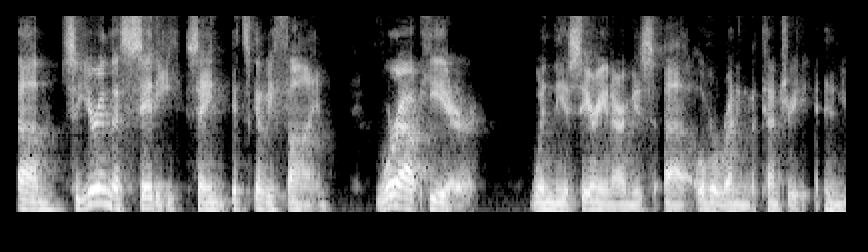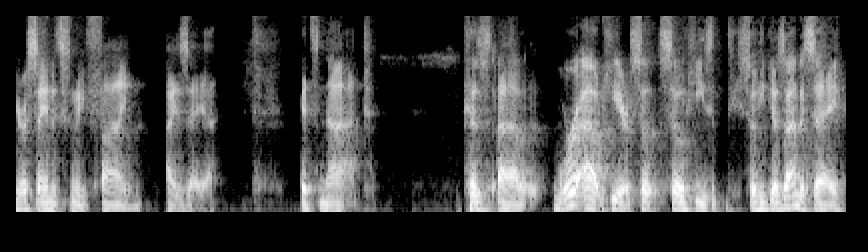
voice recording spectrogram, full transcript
um, so you're in the city saying it's going to be fine. We're out here when the Assyrian army's uh, overrunning the country, and you're saying it's going to be fine, Isaiah. It's not." because uh, we're out here. So so he's so he goes on to say,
